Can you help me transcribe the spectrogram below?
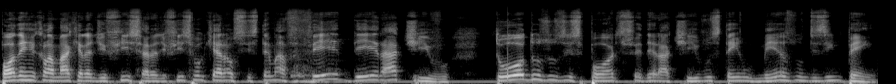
Podem reclamar que era difícil, era difícil porque era o sistema federativo. Todos os esportes federativos têm o mesmo desempenho.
